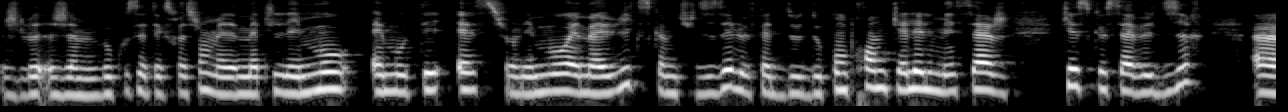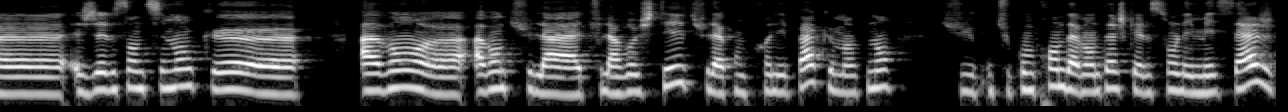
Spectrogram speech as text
j'aime beaucoup cette expression, mais mettre les mots M-O-T-S sur les mots M-A-U-X, comme tu disais, le fait de, de comprendre quel est le message, qu'est-ce que ça veut dire. Euh, J'ai le sentiment que euh, avant, euh, avant tu l'as, tu l'as rejeté, tu la comprenais pas, que maintenant tu, tu, comprends davantage quels sont les messages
